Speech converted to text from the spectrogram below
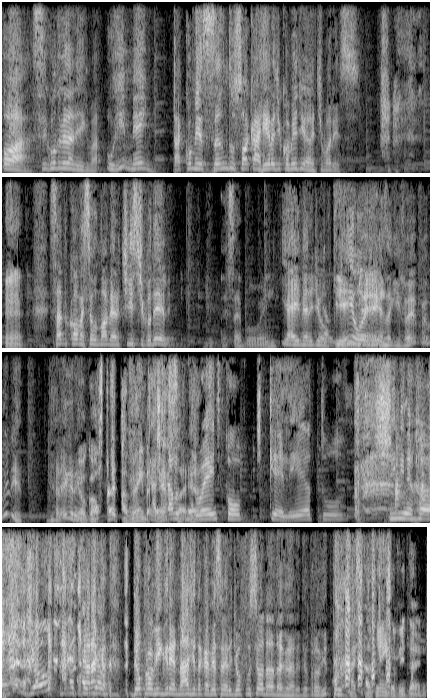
Ó, segundo Vida Enigma, o He-Man tá começando sua carreira de comediante, Maurício. É. Sabe qual vai ser o nome artístico dele? Essa é boa, hein? E aí, Mary Jo? Criei hoje, hein? Essa aqui foi, foi bonito. Me alegrei. Eu gosto. Tá vendo? Castelo Essa é. Grayskull, esqueleto, Xirra. Caraca, deu pra ouvir engrenagem da cabeça Mary Jo funcionando agora. Deu pra ouvir tudo. Mas tá vendo, Vidani?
